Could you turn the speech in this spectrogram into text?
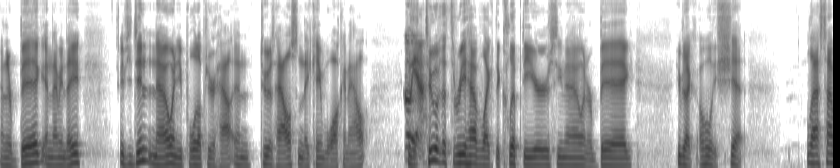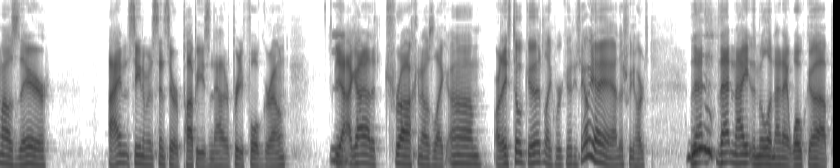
and they're big. And I mean, they if you didn't know and you pulled up to your house and to his house and they came walking out. Oh yeah. Two of the three have like the clipped ears, you know, and are big. You'd be like, "Holy shit!" Last time I was there, I hadn't seen them since they were puppies, and now they're pretty full grown. Mm. Yeah, I got out of the truck and I was like, um, are they still good? Like we're good. He's like, oh yeah, yeah, yeah they're sweethearts. That that night, in the middle of the night, I woke up,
